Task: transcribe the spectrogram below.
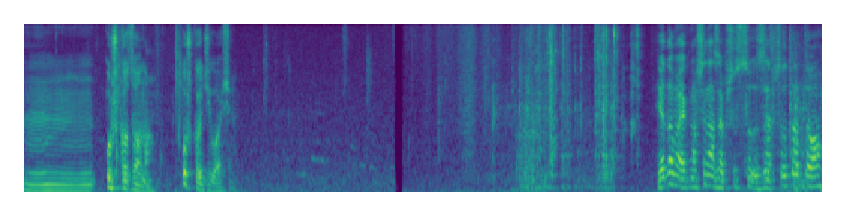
mm, uszkodzona. Uszkodziła się. Wiadomo, jak maszyna zepsu- zepsuta, to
